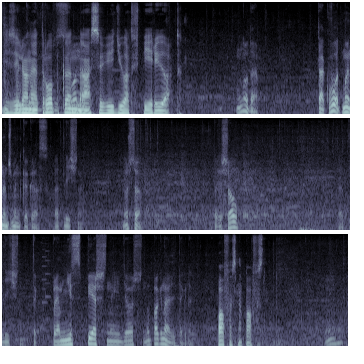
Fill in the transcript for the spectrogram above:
Зеленая тропка зона. нас ведет вперед. Ну да. Так, вот менеджмент как раз. Отлично. Ну что, пришел? Отлично. Так прям неспешно идешь. Ну погнали тогда. Пафосно, пафосно. Угу.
